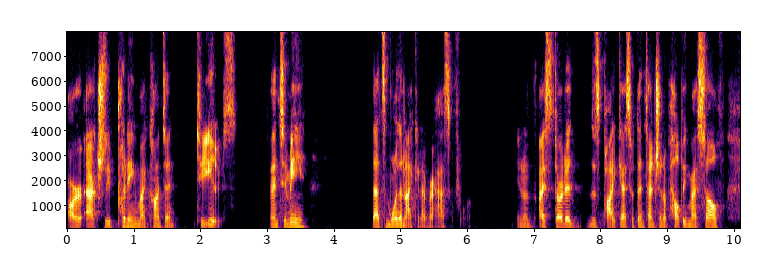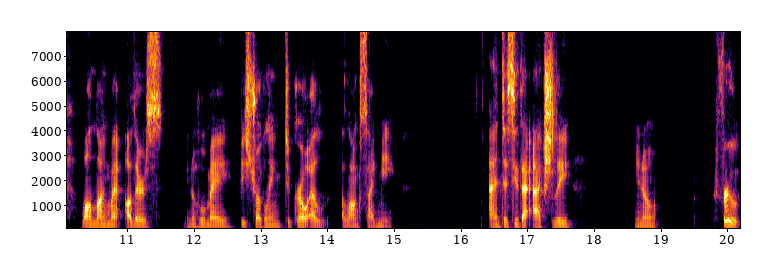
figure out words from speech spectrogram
are actually putting my content to use. And to me, that's more than I could ever ask for. You know, I started this podcast with the intention of helping myself while allowing my others, you know, who may be struggling to grow al- alongside me. And to see that actually, you know, fruit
